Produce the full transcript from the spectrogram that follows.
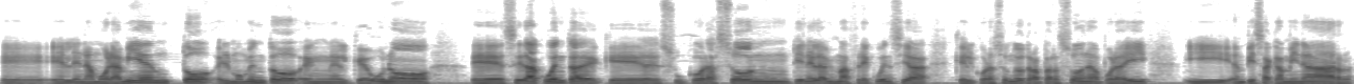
eh, el enamoramiento, el momento en el que uno eh, se da cuenta de que su corazón tiene la misma frecuencia que el corazón de otra persona por ahí y empieza a caminar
